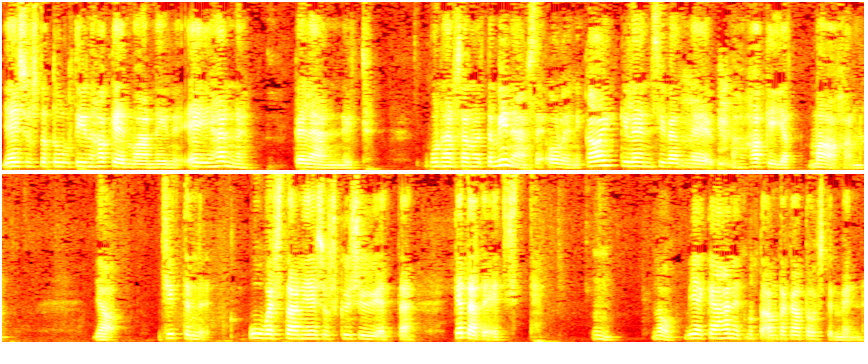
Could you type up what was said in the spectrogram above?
Jeesusta tultiin hakemaan, niin ei hän pelännyt. Kun hän sanoi, että minä se olen, niin kaikki lensivät ne hakijat maahan. Ja sitten uudestaan Jeesus kysyi, että ketä te etsitte? Mm. No, viekää hänet, mutta antakaa toisten mennä.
